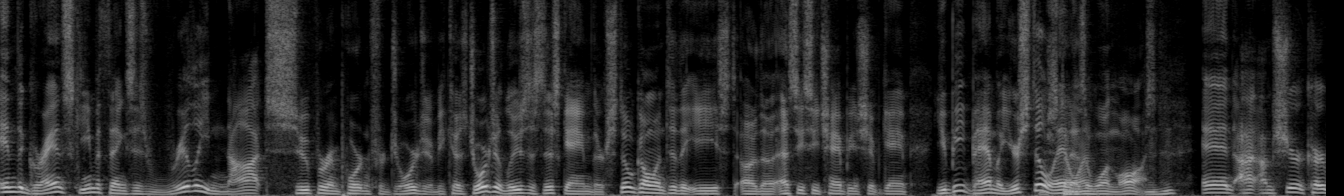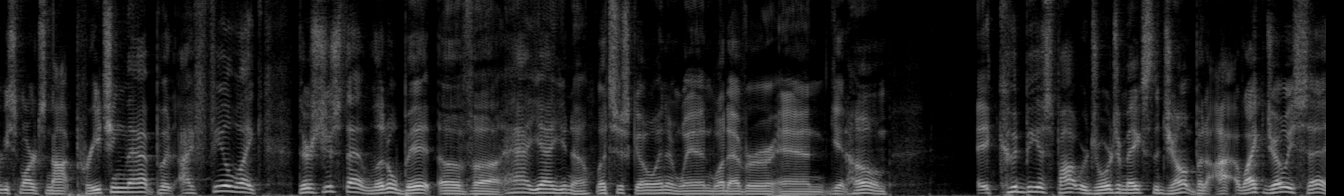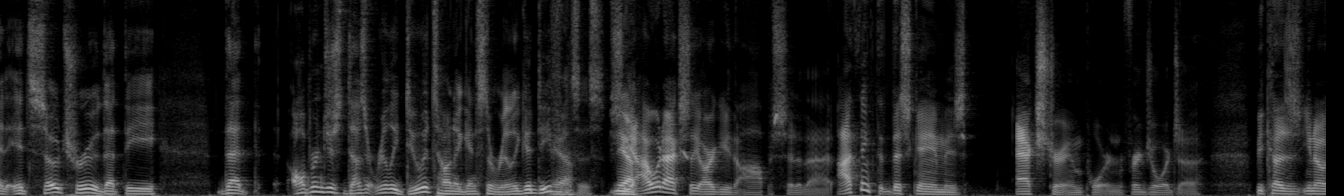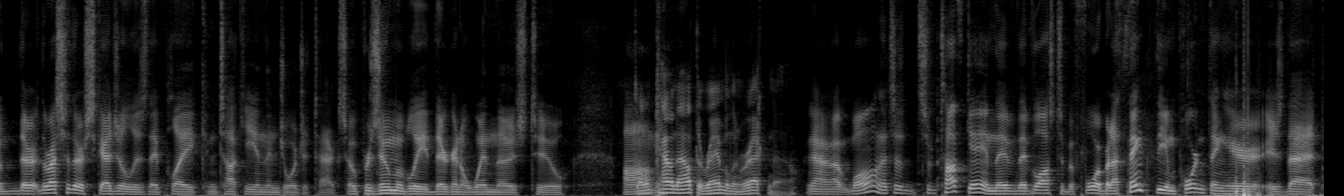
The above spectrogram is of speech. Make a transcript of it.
in the grand scheme of things, is really not super important for Georgia because Georgia loses this game, they're still going to the East or the SEC championship game. You beat Bama, you're still You're in still as a one loss. And I, I'm sure Kirby Smart's not preaching that, but I feel like there's just that little bit of, uh, ah, yeah, you know, let's just go in and win, whatever, and get home. It could be a spot where Georgia makes the jump, but I, like Joey said, it's so true that the that Auburn just doesn't really do a ton against the really good defenses. See, Yeah. I would actually argue the opposite of that. I think that this game is extra important for Georgia because you know their, the rest of their schedule is they play Kentucky and then Georgia Tech, so presumably they're going to win those two. Um, Don't count out the Rambling Wreck now. Yeah, well, that's a, it's a tough game. They've they've lost it before, but I think the important thing here is that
